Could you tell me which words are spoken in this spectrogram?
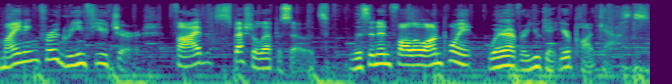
Mining for a Green Future. Five special episodes. Listen and follow On Point wherever you get your podcasts.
